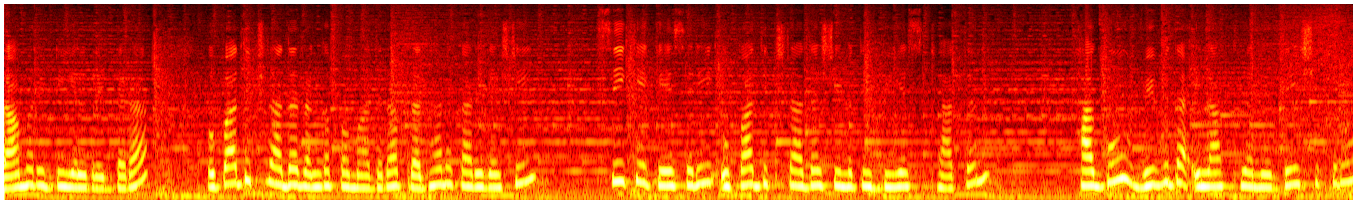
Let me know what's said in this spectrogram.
ರಾಮರೆಡ್ಡಿ ಎಲ್ ರೆಡ್ಡರ, ಉಪಾಧ್ಯಕ್ಷರಾದ ರಂಗಪ್ಪ ಮಾದರ, ಪ್ರಧಾನ ಕಾರ್ಯದರ್ಶಿ ಸಿಕೆ ಕೇಸರಿ, ಉಪಾಧ್ಯಕ್ಷರಾದ ಶ್ರೀಮತಿ ಬಿಎಸ್ ಖ್ಯಾತನ್ ಹಾಗೂ ವಿವಿಧ ಇಲಾಖೆಯ ನಿರ್ದೇಶಕರು,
